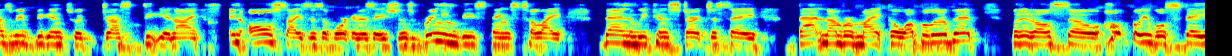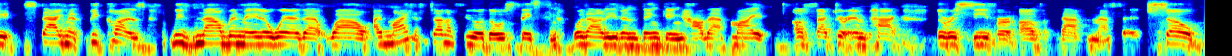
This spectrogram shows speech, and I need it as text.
as we begin to address DEI in all sizes of organizations, bringing these things to light, then we can start to say that number might go up a little bit, but it also hopefully will stay stagnant because we've now been made aware that, wow, I might have done a few of those things without even thinking how that might affect or impact the receiver of that message. So,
